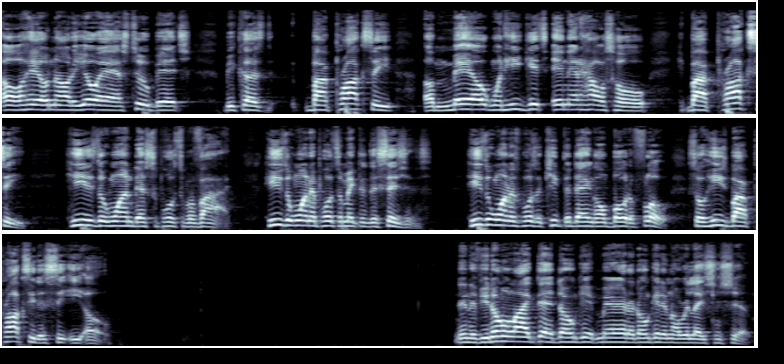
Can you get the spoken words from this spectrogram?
oh, hell no to your ass too, bitch. Because by proxy, a male, when he gets in that household, by proxy, he is the one that's supposed to provide. He's the one that's supposed to make the decisions. He's the one that's supposed to keep the dang on boat afloat. So he's by proxy the CEO. Then if you don't like that, don't get married or don't get in no relationship.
